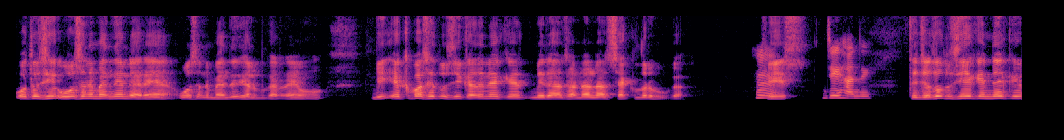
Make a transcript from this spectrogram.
ਉਹ ਤੁਸੀਂ ਉਸ ਨੁਮਾਇੰਦੇ ਨੂੰ ਲੈ ਰਹੇ ਆ ਉਸ ਨੁਮਾਇੰਦੇ ਦੀ ਹੈਲਪ ਕਰ ਰਹੇ ਹੋ। ਵੀ ਇੱਕ ਪਾਸੇ ਤੁਸੀਂ ਕਹਿੰਦੇ ਨੇ ਕਿ ਮੇਰਾ ਸਾਡਾ ਨਾਲ ਸੈਕੂਲਰ ਹੋਊਗਾ। ਫੇਸ ਜੀ ਹਾਂਜੀ। ਤੇ ਜਦੋਂ ਤੁਸੀਂ ਇਹ ਕਹਿੰਦੇ ਕਿ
